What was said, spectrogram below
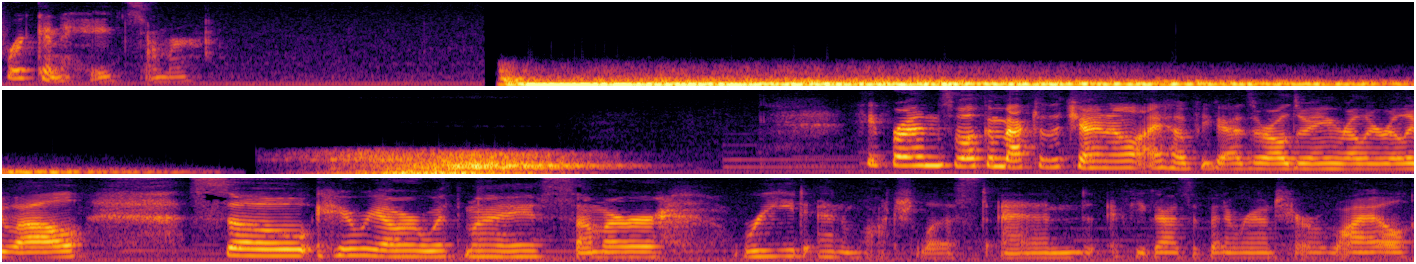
freaking hate summer. Hey friends, welcome back to the channel. I hope you guys are all doing really, really well. So here we are with my summer read and watch list. And if you guys have been around here a while,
